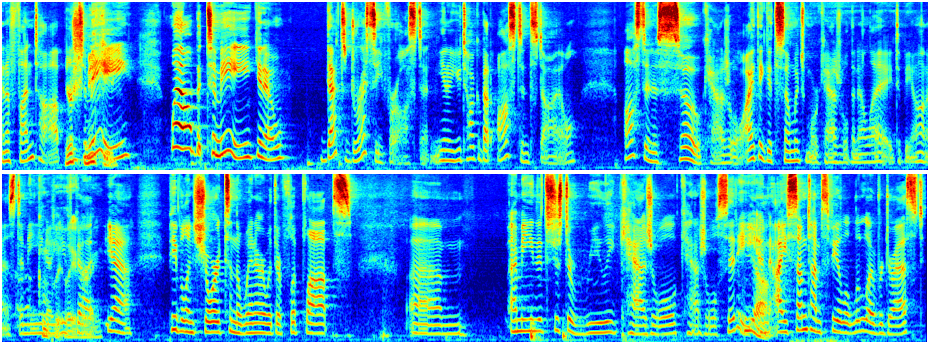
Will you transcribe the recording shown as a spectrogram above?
and a fun top. You're and to sneaky. me, well, but to me, you know, that's dressy for Austin. You know, you talk about Austin style. Austin is so casual. I think it's so much more casual than LA, to be honest. I mean, you know, you've got agree. yeah, people in shorts in the winter with their flip flops. Um, I mean, it's just a really casual, casual city. Yeah. And I sometimes feel a little overdressed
